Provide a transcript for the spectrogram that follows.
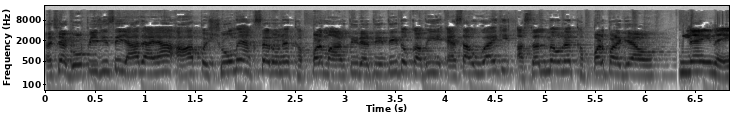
अच्छा गोपी जी से याद आया आप शो में अक्सर उन्हें थप्पड़ मारती रहती थी तो कभी ऐसा हुआ है कि असल में उन्हें थप्पड़ पड़ गया हो? नहीं नहीं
